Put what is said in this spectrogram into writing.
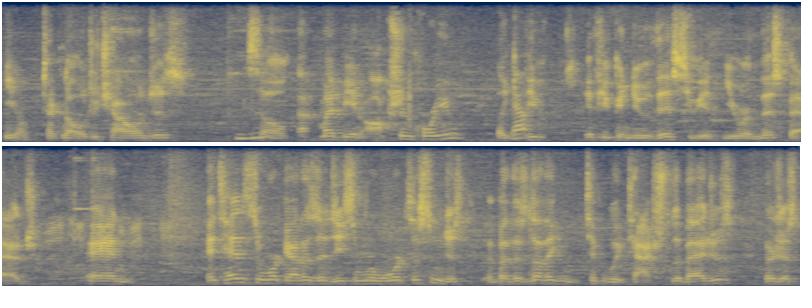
you know technology challenges. So that might be an option for you. Like Yep. if you if you can do this, you get you earn this badge, and it tends to work out as a decent reward system. Just but there's nothing typically attached to the badges. They're just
